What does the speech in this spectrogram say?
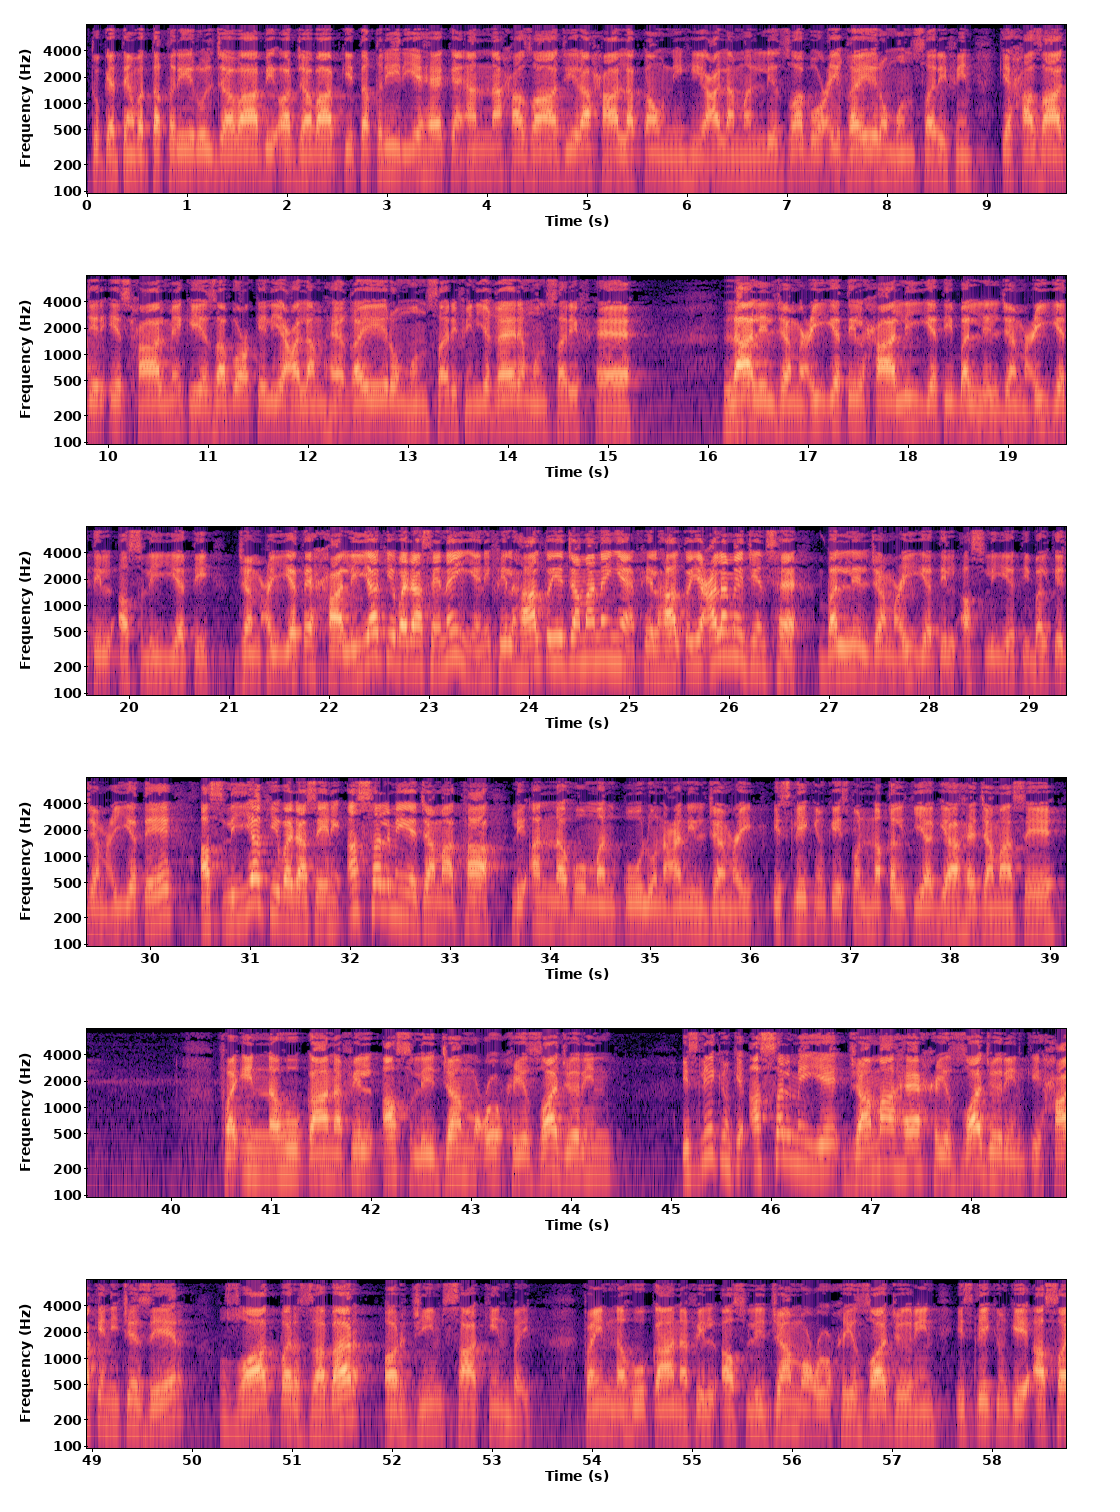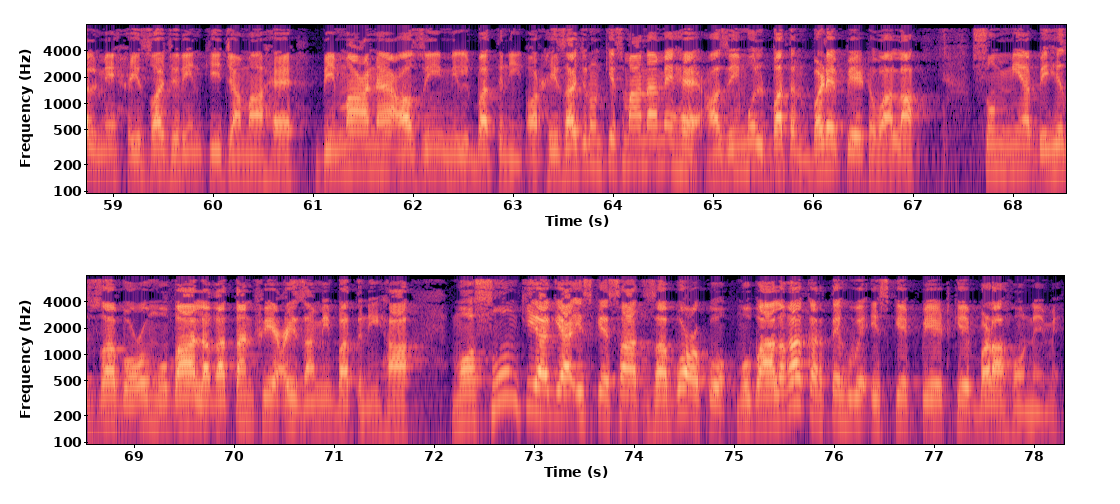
तो कहते हैं, वह तकरीर उल जवाबी और जवाब की तकरीर यह है कि अन्ना हजाजिर हाल कौनी आलमन जबो गैर मुनसरिफिन। कि हजाजिर इस हाल में कि यह जबो के लिए अलम है, गैर मुनसरिफिन। यह गैर मुनसरिफ है। लालिल जमयतिल हालियति बल्लिल जमयतिल असलियति। जमयत हालिया की वजह से नहीं, यानी फ़िलहाल तो यह जमा नहीं है, फ़िलहाल तो यह आलम जिन्स है। बल्लिल जमयतिल असलियति, बल्कि जमयत असलिया की वजह से, यानी असल में यह जमा था ली अन्नहु मनकूल उन अनिल जमई। इसलिए क्योंकि इसको नकल किया गया है जमा से। फ़िन्नहु कानफिल असली जम हिजरिन इसलिए क्योंकि असल में यह जामा है हिजाजरीन की, हा के नीचे जेर जौद पर जबर और जीम साकिन बई। फ़ैन नहू का नफिल असली जम हिजाजरीन इसलिए क्योंकि असल में हिजाजरीन की जमा है बीमान अजीमिल बतनी। और हिजाजरून किस माना में है? अजीमुल बतन, बड़े पेट वाला। सुमिया बिजब मुबालगतन फ़ी अजमी बतनीहा। मौसूम किया गया इसके साथ जबो को मुबालगा करते हुए इसके पेट के बड़ा होने में।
